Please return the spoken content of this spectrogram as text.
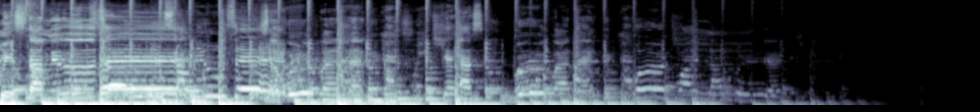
Mr. Music.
